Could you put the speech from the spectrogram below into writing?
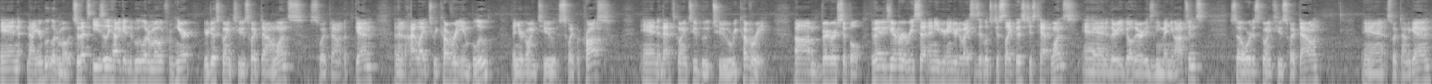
And now you're in bootloader mode. So that's easily how to get into bootloader mode from here. You're just going to swipe down once, swipe down again, and then it highlights recovery in blue. Then you're going to swipe across, and that's going to boot to recovery. Um, very, very simple. If you ever reset any of your Android devices, it looks just like this. Just tap once, and there you go. There is the menu options. So we're just going to swipe down and swipe down again.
